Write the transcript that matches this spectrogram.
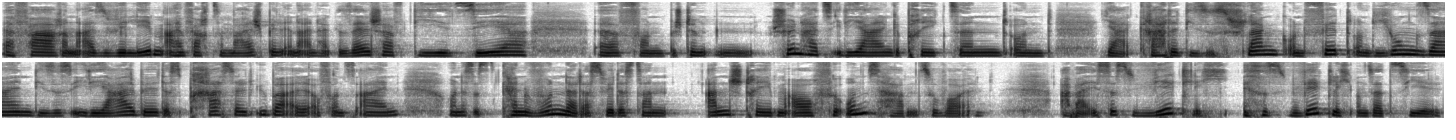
erfahren. Also wir leben einfach zum Beispiel in einer Gesellschaft, die sehr äh, von bestimmten Schönheitsidealen geprägt sind und ja, gerade dieses schlank und fit und jung sein, dieses Idealbild, das prasselt überall auf uns ein und es ist kein Wunder, dass wir das dann anstreben, auch für uns haben zu wollen. Aber ist es wirklich, ist es wirklich unser Ziel,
